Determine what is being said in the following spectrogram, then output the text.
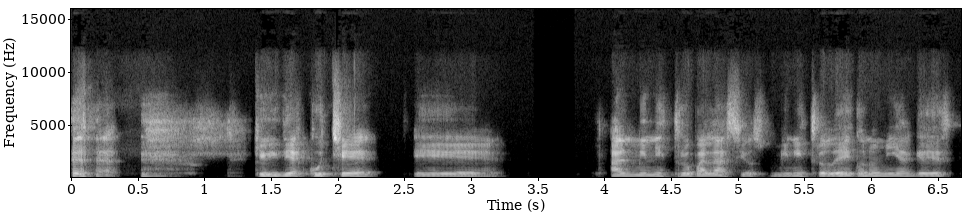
que hoy día escuché eh, al ministro Palacios, ministro de Economía, que es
